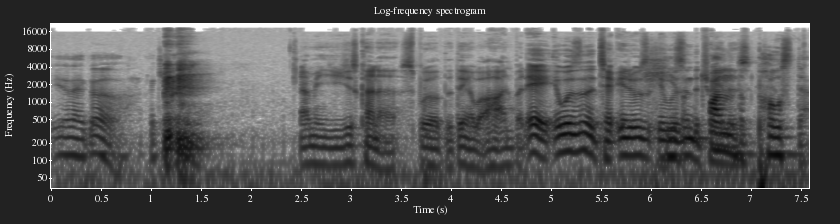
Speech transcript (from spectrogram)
You're like, oh, okay. I mean, you just kind of spoiled the thing about Han, but hey, it was in the te- it was it was He's in the on the poster.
